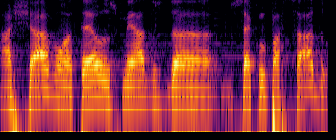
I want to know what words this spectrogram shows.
achavam até os meados da, do século passado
